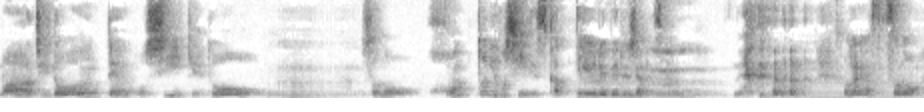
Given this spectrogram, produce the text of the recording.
まあ自動運転欲しいけど、ううんんその、本当に欲しいですかっていうレベルじゃないですか。うん。わかります？その、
